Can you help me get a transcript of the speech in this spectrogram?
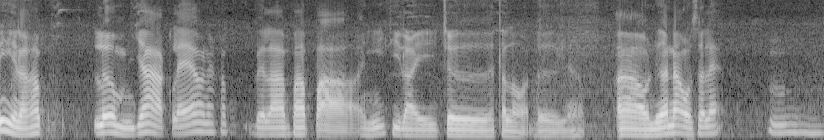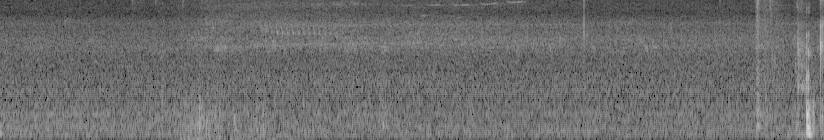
นี่แหละครับ เริ่มยากแล้วนะครับ เวลามาป่าอย่างนี้ทีไรเจอตลอดเลยนะครับ อ้าวเนื้อเน่าซะแล้วอืมโอเค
